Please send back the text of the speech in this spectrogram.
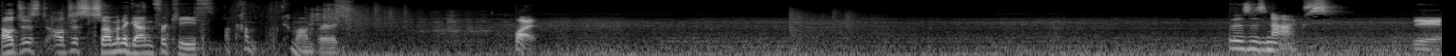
I'll just I'll just summon a gun for Keith. Oh come come on, bird. What? This is Knox. Yeah.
